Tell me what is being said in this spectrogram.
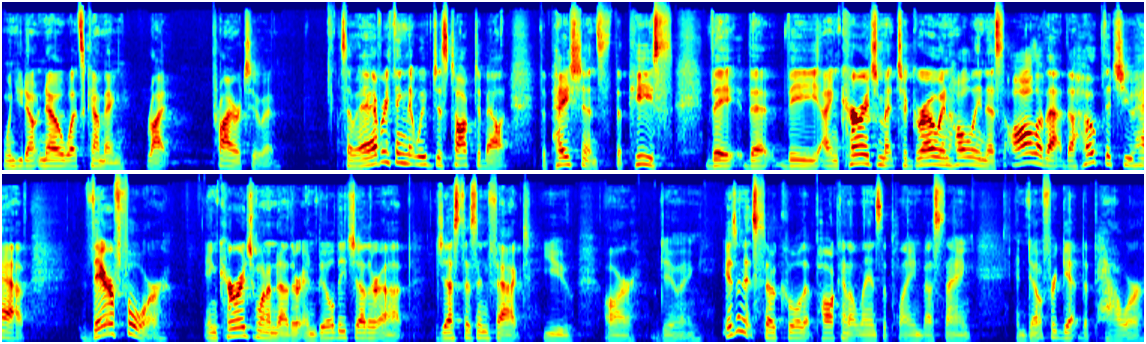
when you don't know what's coming right prior to it. So, everything that we've just talked about the patience, the peace, the, the, the encouragement to grow in holiness, all of that, the hope that you have, therefore, encourage one another and build each other up just as in fact you are doing. Isn't it so cool that Paul kind of lands the plane by saying, and don't forget the power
